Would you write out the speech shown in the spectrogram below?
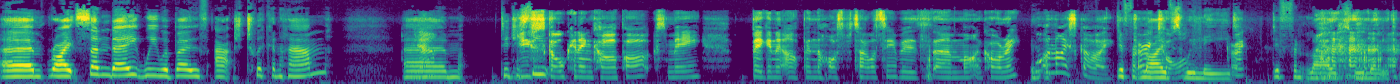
Um, right, Sunday we were both at Twickenham. Um, Yeah. Did you, You see? skulking in car parks, me bigging it up in the hospitality with um, Martin Corry. What a nice guy. Different Very lives tall. we lead. Great. Different lives we lead.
